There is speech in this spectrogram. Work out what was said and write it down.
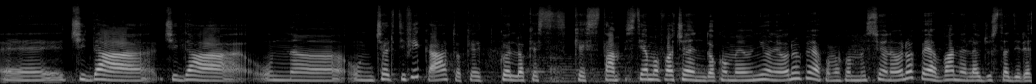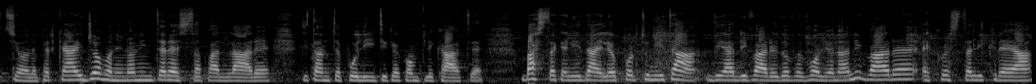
eh, ci dà, ci dà un, uh, un, certificato che quello che, che sta, stiamo facendo come Unione Europea, come Commissione Europea va nella giusta direzione perché ai giovani non interessa parlare di tante politiche complicate, basta che gli dai le opportunità di arrivare dove vogliono arrivare e questa li crea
